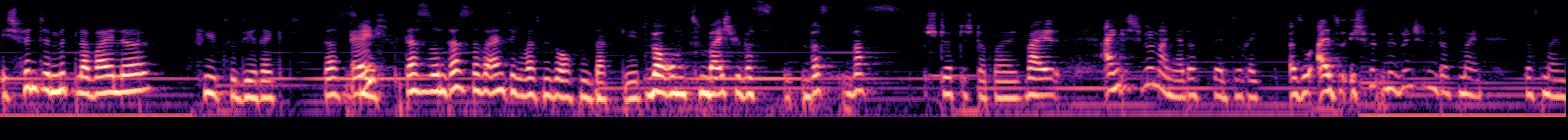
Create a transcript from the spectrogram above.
Ich finde mittlerweile viel zu direkt. Das ist Echt? Mir, das ist und das ist das Einzige, was mir so auf den Sack geht. Warum zum Beispiel, was, was, was stört dich dabei? Weil eigentlich will man ja, dass der direkt. Also, also ich würde mir wünschen, dass mein, dass mein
